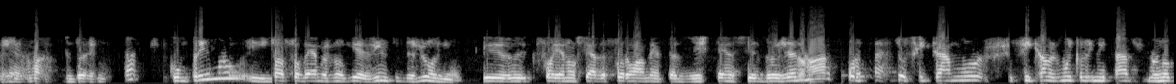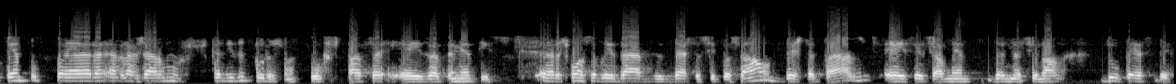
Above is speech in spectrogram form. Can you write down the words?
de dois anos, cumprimos-lo e só soubemos no dia 20 de junho que, foi anunciada formalmente a desistência do Norte, portanto ficamos, ficamos muito limitados no tempo para arranjarmos candidaturas. Não? É? O que se passa é exatamente isso. A responsabilidade desta situação, deste atraso, é essencialmente da Nacional do PSD.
